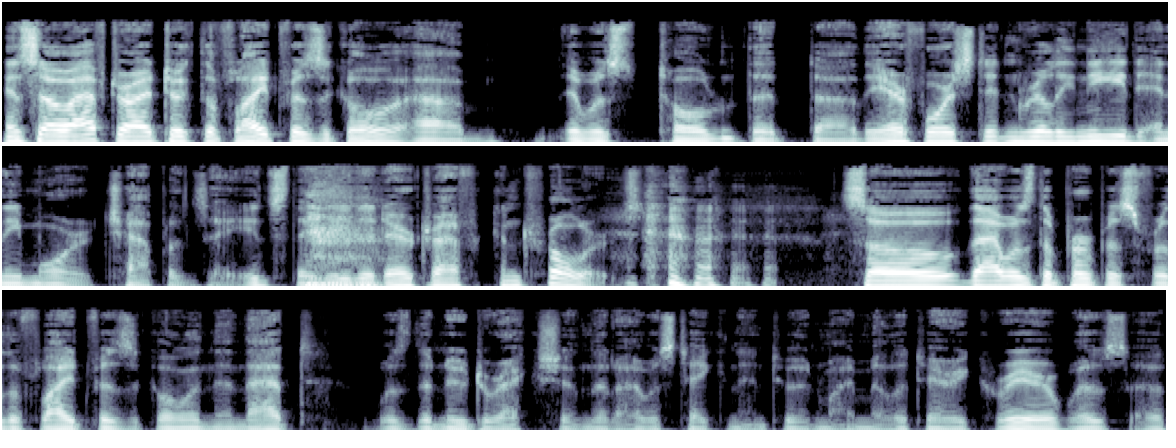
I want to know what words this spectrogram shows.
And so after I took the flight physical, um, it was told that uh, the Air Force didn't really need any more chaplain's aides. They needed air traffic controllers. so that was the purpose for the flight physical. And then that was the new direction that I was taken into in my military career was an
